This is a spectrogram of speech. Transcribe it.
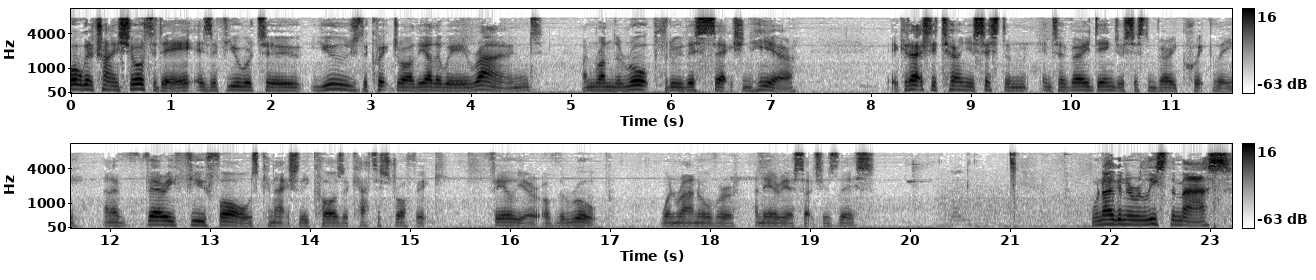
what we're going to try and show today is if you were to use the quick draw the other way around and run the rope through this section here, it could actually turn your system into a very dangerous system very quickly. And a very few falls can actually cause a catastrophic failure of the rope when ran over an area such as this. We're now going to release the mass,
